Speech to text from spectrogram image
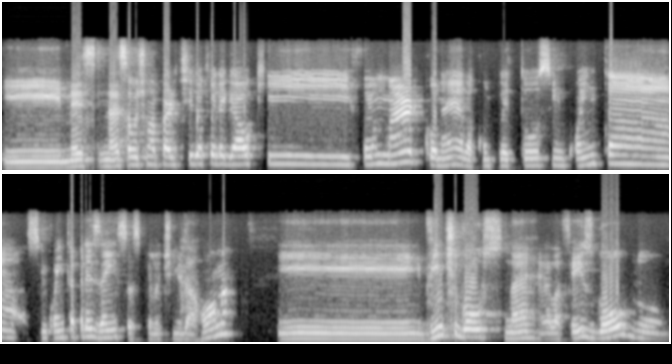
E nesse, nessa última partida foi legal que foi um marco, né? Ela completou 50, 50 presenças pelo time da Roma e 20 gols, né? Ela fez gol no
